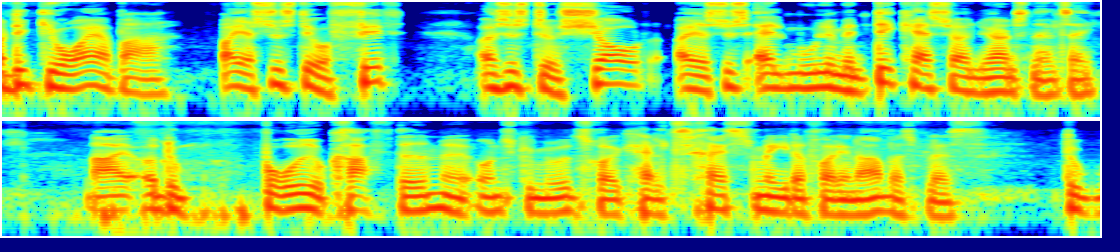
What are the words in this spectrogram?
Og det gjorde jeg bare. Og jeg synes, det var fedt, og jeg synes, det var sjovt, og jeg synes alt muligt, men det kan Søren Jørgensen altså ikke. Nej, og du boede jo kraftet med, undskyld med udtryk, 50 meter fra din arbejdsplads. Du,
